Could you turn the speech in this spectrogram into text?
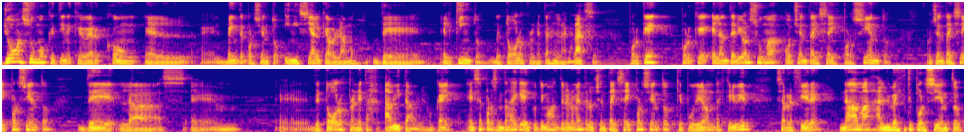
yo asumo que tiene que ver con el, 20% inicial que hablamos de el quinto de todos los planetas en la galaxia. ¿Por qué? Porque el anterior suma 86%. 86% de las... Em, eh, de todos los planetas habitables, ¿ok? Ese porcentaje que discutimos anteriormente, el 86% que pudieron describir, se refiere nada más al 20%,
